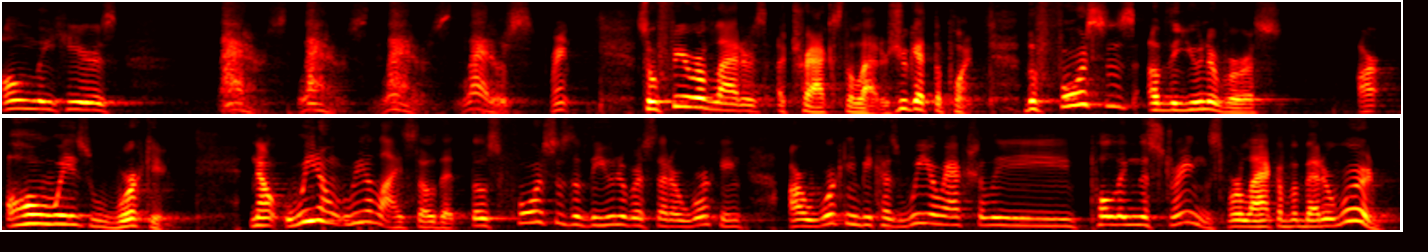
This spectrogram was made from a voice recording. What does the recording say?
only hears ladders, ladders, ladders, ladders, right? So fear of ladders attracts the ladders. You get the point. The forces of the universe are always working. Now, we don't realize, though, that those forces of the universe that are working are working because we are actually pulling the strings, for lack of a better word.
